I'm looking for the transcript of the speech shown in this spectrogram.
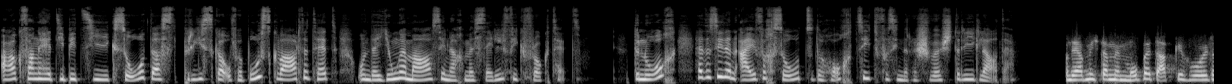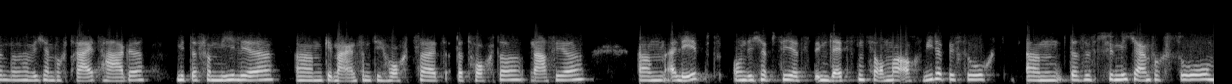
Angefangen hat die Beziehung so, dass Priska auf einen Bus gewartet hat und ein junger Mann sie nach einem Selfie gefragt hat. Danach hat er sie dann einfach so zu der Hochzeit von seiner Schwester eingeladen. Und er hat mich dann mit dem Moped abgeholt und dann habe ich einfach drei Tage mit der Familie ähm, gemeinsam die Hochzeit der Tochter Nasia ähm, erlebt. Und ich habe sie jetzt im letzten Sommer auch wieder besucht. Ähm, das ist für mich einfach so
